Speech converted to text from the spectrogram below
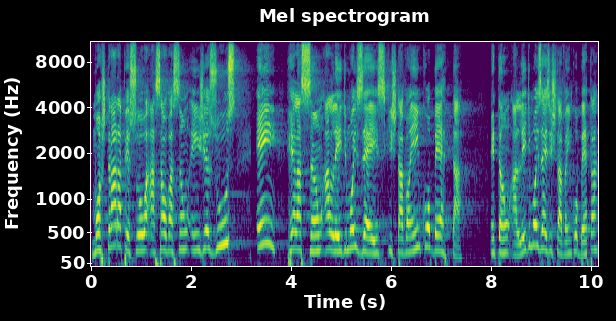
mostrar à pessoa a salvação em Jesus em relação à lei de Moisés, que estava encoberta. Então, a lei de Moisés estava encoberta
